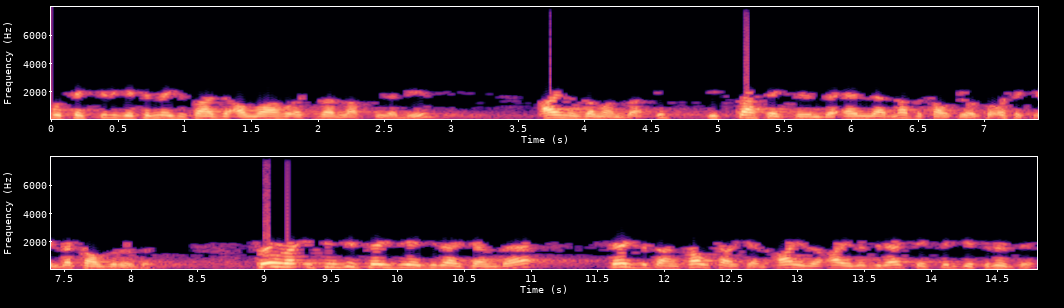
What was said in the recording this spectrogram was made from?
bu tekbiri getirme işi sadece Allahu Ekber lafzıyla değil, aynı zamanda iftah tekbirinde eller nasıl kalkıyorsa o şekilde kaldırırdı. Sonra ikinci secdeye giderken de secdeden kalkarken ayrı ayrı birer tekbir getirirdi.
